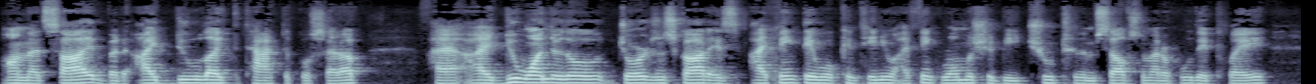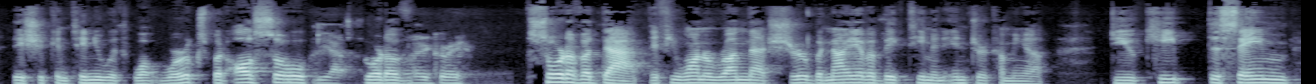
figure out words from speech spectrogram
on that side. But I do like the tactical setup. I, I do wonder though, George and Scott is I think they will continue. I think Roma should be true to themselves no matter who they play. They should continue with what works, but also yeah, sort of I agree. Sort of adapt. If you want to run that, sure. But now you have a big team in Inter coming up. Do you keep the same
